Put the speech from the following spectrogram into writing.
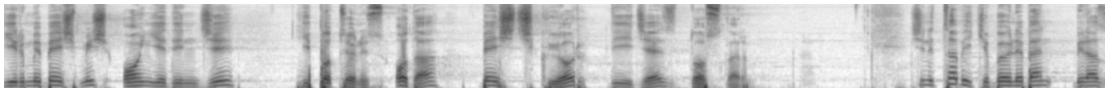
25'miş 17. hipotenüs. O da 5 çıkıyor diyeceğiz dostlarım. Şimdi tabii ki böyle ben biraz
